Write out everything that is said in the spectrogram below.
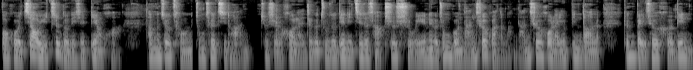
包括教育制度的一些变化，他们就从中车集团，就是后来这个株洲电力机车厂是属于那个中国南车管的嘛，南车后来又并到的跟北车合并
